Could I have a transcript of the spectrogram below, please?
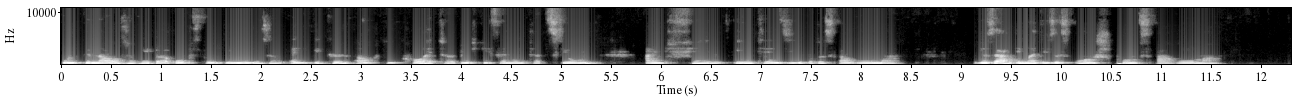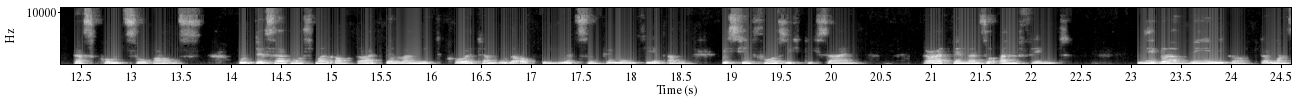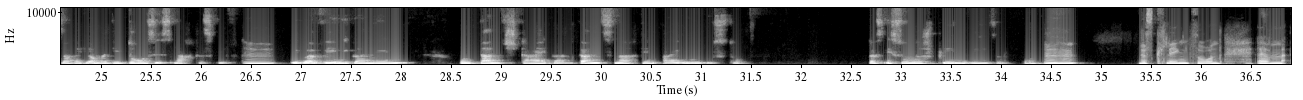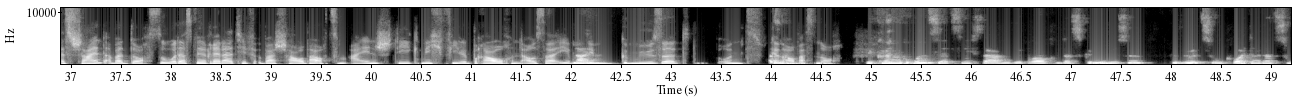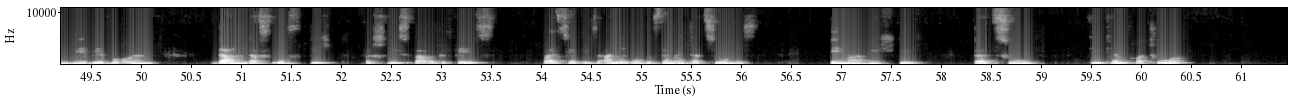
Und genauso wie bei Obst und Gemüse entwickeln auch die Kräuter durch die Fermentation ein viel intensiveres Aroma. Wir sagen immer dieses Ursprungsaroma, das kommt so raus. Und deshalb muss man auch gerade, wenn man mit Kräutern oder auch Gewürzen fermentiert, ein bisschen vorsichtig sein. Gerade wenn man so anfängt. Lieber weniger, dann sage ich auch mal, die Dosis macht das Gift. Mhm. Lieber weniger nehmen und dann steigern, ganz nach dem eigenen Gusto. Das ist so eine Spielwiese. Mhm. Das klingt so. Und ähm, es scheint aber doch so, dass wir relativ überschaubar auch zum Einstieg nicht viel brauchen, außer eben Nein. dem Gemüse und also, genau, was noch? Wir können grundsätzlich sagen, wir brauchen das Gemüse, Gewürze und Kräuter dazu, wie wir wollen. Dann das luftdicht verschließbare Gefäß, weil es ja diese anaerobe Fermentation ist. Immer wichtig dazu die Temperatur.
